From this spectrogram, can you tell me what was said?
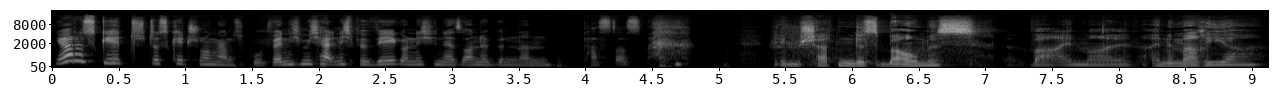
ja, das geht, das geht schon ganz gut. Wenn ich mich halt nicht bewege und nicht in der Sonne bin, dann passt das. Im Schatten des Baumes war einmal eine Maria,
